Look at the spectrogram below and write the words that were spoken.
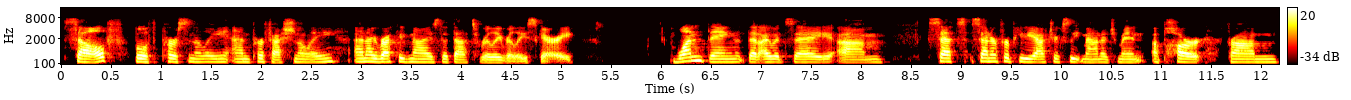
self, both personally and professionally. And I recognize that that's really, really scary. One thing that I would say um, sets Center for Pediatric Sleep Management apart from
